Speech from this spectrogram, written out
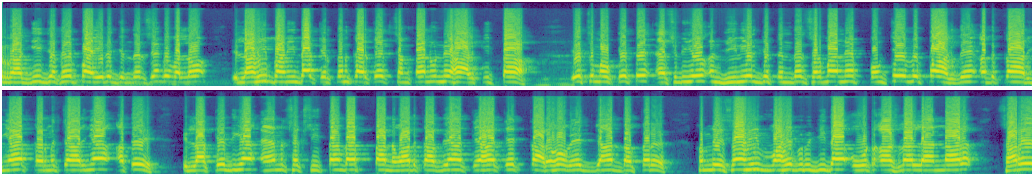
ਰਾਗੀ ਜਥੇ ਭਾਈ ਰਜਿੰਦਰ ਸਿੰਘ ਵੱਲੋਂ ਇਲਾਹੀ ਬਾਣੀ ਦਾ ਕੀਰਤਨ ਕਰਕੇ ਸੰਗਤਾਂ ਨੂੰ ਨਿਹਾਲ ਕੀਤਾ। ਇਸ ਮੌਕੇ ਤੇ ਐਸਡੀਓ ਇੰਜੀਨੀਅਰ ਜਤਿੰਦਰ ਸ਼ਰਮਾ ਨੇ ਪਹੁੰਚੇ ਵਿਭਾਗ ਦੇ ਅਧਿਕਾਰੀਆਂ, ਕਰਮਚਾਰੀਆਂ ਅਤੇ ਇਲਾਕੇ ਦੀਆਂ ਅਹਿਮ ਸ਼ਖਸੀਅਤਾਂ ਦਾ ਧੰਨਵਾਦ ਕਰਦਿਆਂ ਕਿਹਾ ਕਿ ਘਰ ਹੋਵੇ ਜਾਂ ਦਫ਼ਤਰ, ਹਮੇਸ਼ਾ ਹੀ ਵਾਹਿਗੁਰੂ ਜੀ ਦਾ ਓਟ ਆਸਰਾ ਲੈਣ ਨਾਲ ਸਾਰੇ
